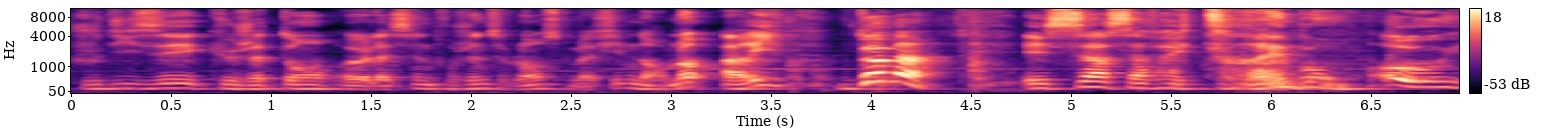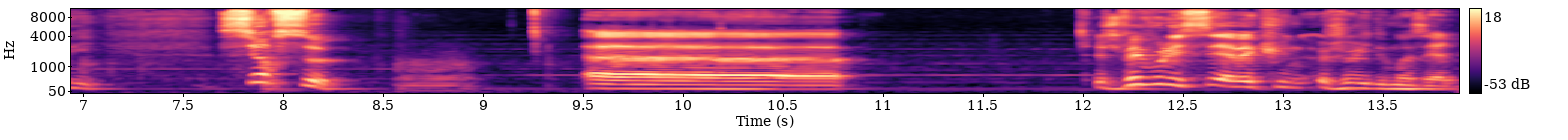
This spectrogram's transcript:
je vous disais que j'attends euh, la semaine prochaine simplement parce que ma film normalement arrive demain. Et ça, ça va être très bon. Oh oui. Sur ce, euh, je vais vous laisser avec une jolie demoiselle.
